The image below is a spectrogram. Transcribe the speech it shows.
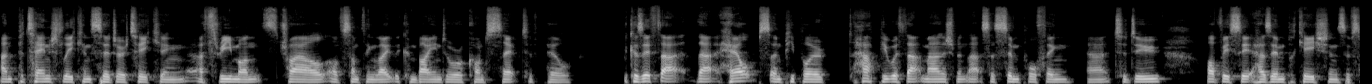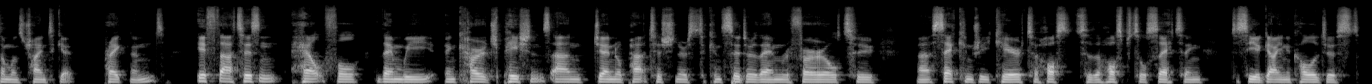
and potentially consider taking a three-month trial of something like the combined oral contraceptive pill. Because if that that helps and people are happy with that management, that's a simple thing uh, to do. Obviously, it has implications if someone's trying to get pregnant. If that isn't helpful, then we encourage patients and general practitioners to consider then referral to uh, secondary care to, host- to the hospital setting to see a gynecologist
